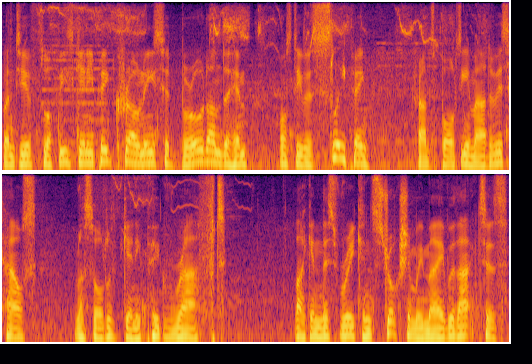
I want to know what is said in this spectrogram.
20 of Fluffy's guinea pig cronies had burrowed under him whilst he was sleeping, transporting him out of his house on a sort of guinea pig raft. Like in this reconstruction we made with actors.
